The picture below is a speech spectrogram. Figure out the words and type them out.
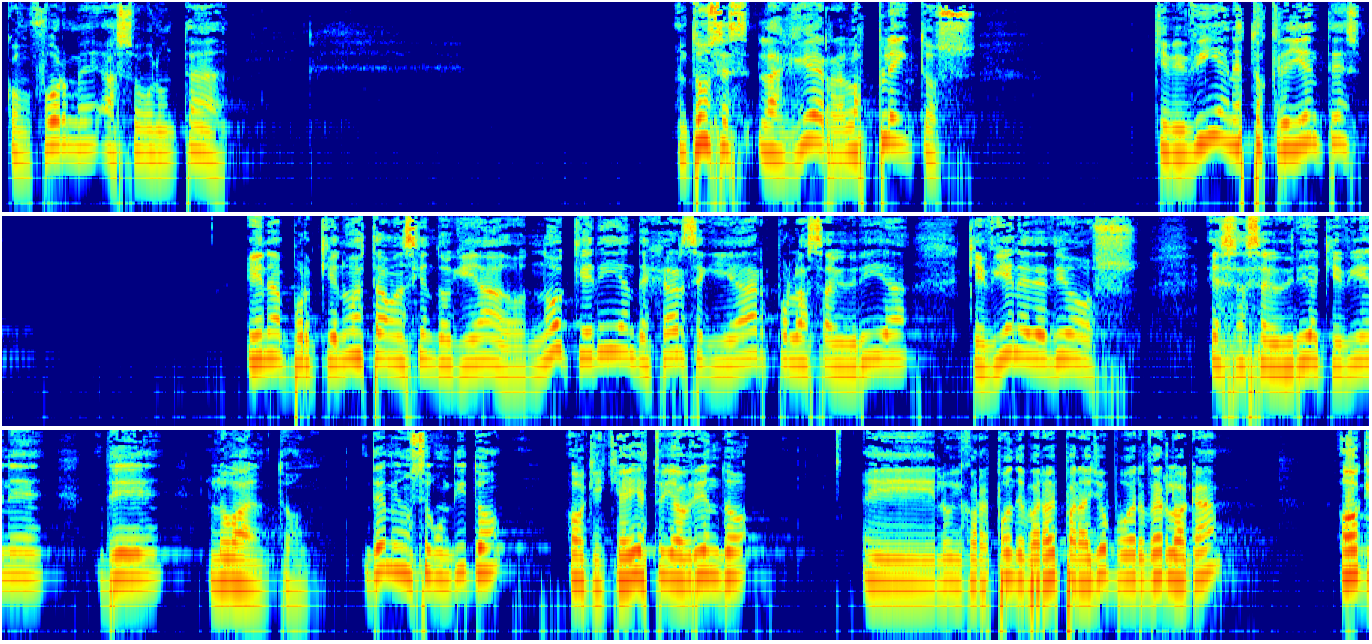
conforme a su voluntad. Entonces, las guerras, los pleitos que vivían estos creyentes era porque no estaban siendo guiados, no querían dejarse guiar por la sabiduría que viene de Dios, esa sabiduría que viene de lo alto. Deme un segundito, ok, que ahí estoy abriendo eh, lo que corresponde para hoy, para yo poder verlo acá. Ok,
